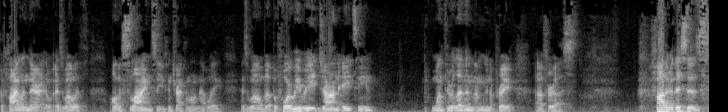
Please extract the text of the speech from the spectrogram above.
a file in there as well with all the slides, so you can track along that way as well. But before we read John 18, 1 through 11, I'm going to pray uh, for us. Father, this is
